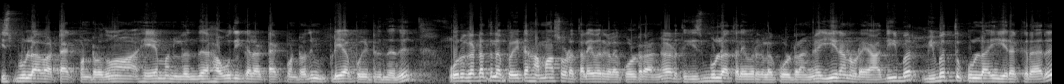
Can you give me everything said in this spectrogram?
ஹிஸ்புல்லாவை அட்டாக் பண்ணுறதும் ஹேமன்லேருந்து ஹவுதிகள் அட்டாக் பண்ணுறதும் இப்படியா போயிட்டு இருந்தது. ஒரு கட்டத்தில் போயிட்டு ஹமாஸோட தலைவர்களை கொள்றாங்க அடுத்து ஹிஸ்புல்லா தலைவர்களை கொள்றாங்க ஈரானுடைய அதிபர் விபத்துக்குள்ளாகி இறக்குறாரு.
